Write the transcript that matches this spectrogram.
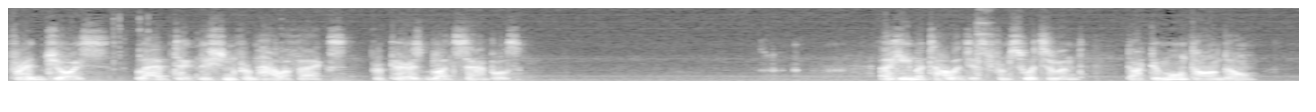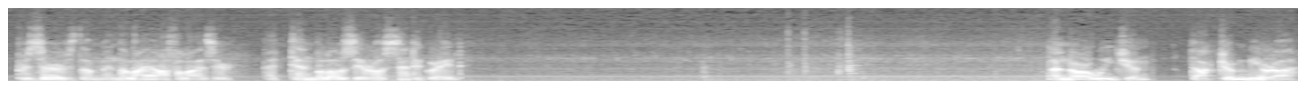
Fred Joyce, lab technician from Halifax, prepares blood samples. A hematologist from Switzerland, Dr. Montandon, preserves them in the lyophilizer at 10 below zero centigrade. A Norwegian, Dr. Mira,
